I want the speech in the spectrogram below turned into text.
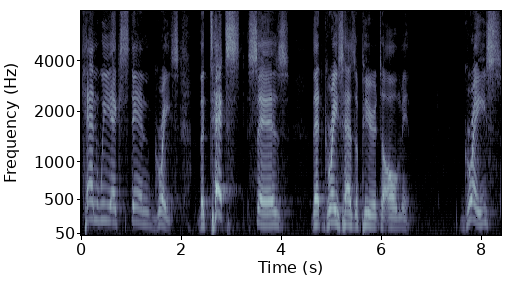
Can we extend grace? The text says that grace has appeared to all men. Grace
